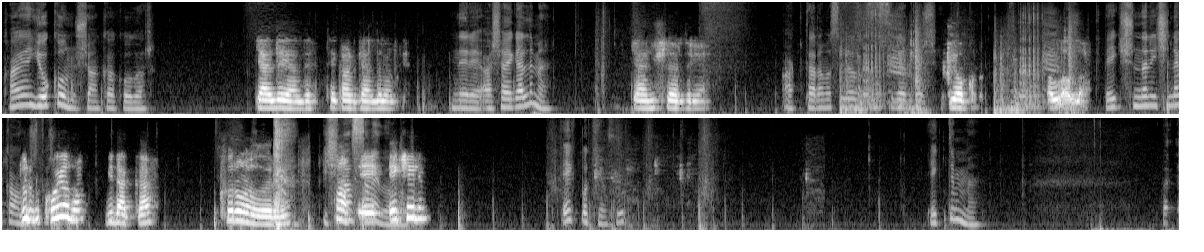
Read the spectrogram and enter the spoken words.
Kanka yok olmuş şu an kakaolar. Geldi geldi. Tekrar geldiler. Nereye? Aşağıya geldi mi? Gelmişlerdir ya. Aktarması biraz uzun sürebilir. Yok. Allah Allah. Belki şunların içinde kalmış. Dur bir koyalım. Bir dakika. Kır oraları. bir. İşini Tamam e, bir ekelim. Ek bakayım Fur. Ektin mi?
